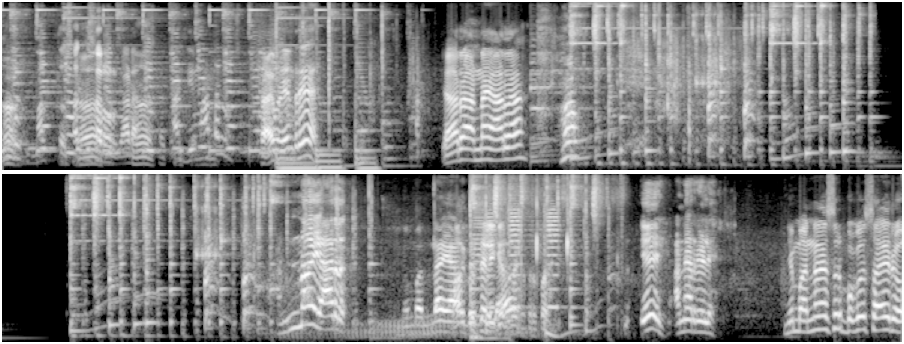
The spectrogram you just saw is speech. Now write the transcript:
ಅವ್ರು. ಸಾಹೇಬ್ರ ಏನ್ರಿ? ಯಾರ ಅಣ್ಣ ಯಾರ? ಅಣ್ಣ ಯಾರು? ನಮ್ಮ ಅಣ್ಣ ಯಾರು ಏ ಅಣ್ಣ ಯಾರು ಹೇಳಿ? ನಿಮ್ಮ ಅಣ್ಣನ ಹೆಸರು ಭಗವತ್ ಸಾಯಿರು.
